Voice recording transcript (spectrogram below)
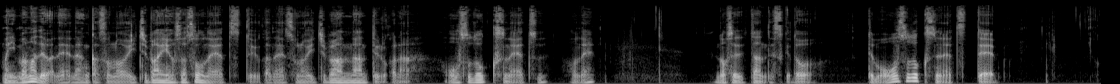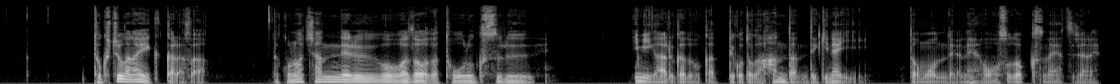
まあ今まではね、なんかその一番良さそうなやつっていうかね、その一番なんていうのかな、オーソドックスなやつをね、載せてたんですけど、でもオーソドックスなやつって、特徴がないからさ、このチャンネルをわざわざ登録する意味があるかどうかってことが判断できないと思うんだよね。オーソドックスなやつじゃね。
